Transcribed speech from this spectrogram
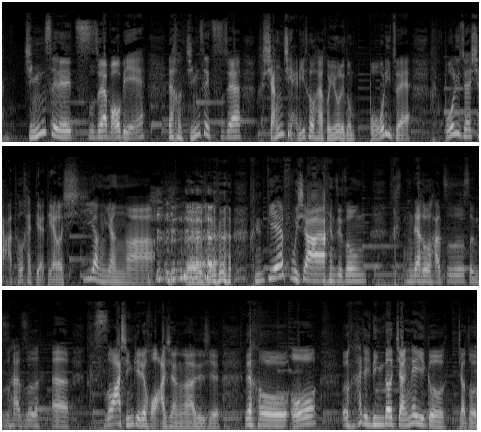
金色的瓷砖包边，然后金色瓷砖相间里头还会有那种玻璃砖，玻璃砖下头还垫垫了喜羊羊啊、呃、蝙蝠侠啊这种，然后啥子甚至啥子呃施瓦辛格的画像啊这些，然后哦。哦，他就领到江的一个叫做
